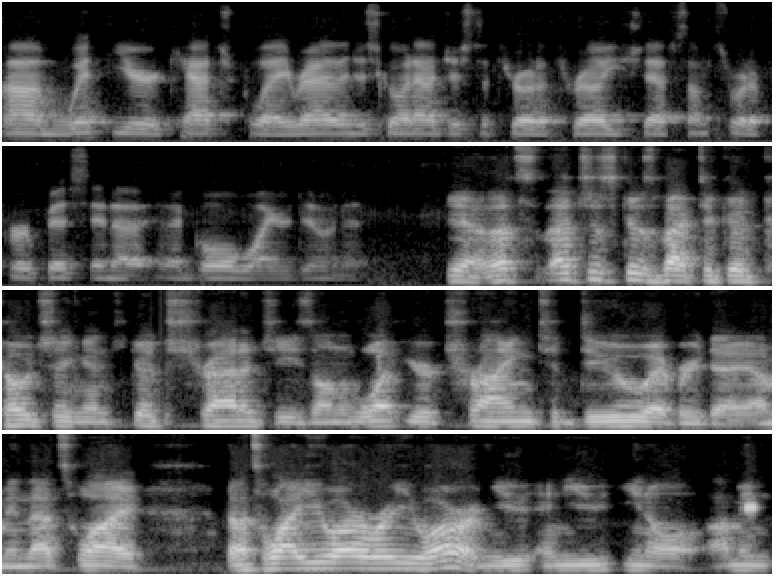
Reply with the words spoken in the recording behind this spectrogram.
um, with your catch play rather than just going out just to throw to throw. You should have some sort of purpose and a, and a goal while you're doing it. Yeah, that's that just goes back to good coaching and good strategies on what you're trying to do every day. I mean, that's why that's why you are where you are, and you and you you know, I mean,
